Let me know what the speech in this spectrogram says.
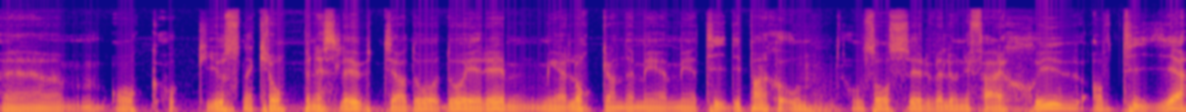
Ehm, och, och, just när kroppen är slut, ja då, då är det mer lockande med, med tidig pension. Hos oss är det väl ungefär sju av tio eh,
